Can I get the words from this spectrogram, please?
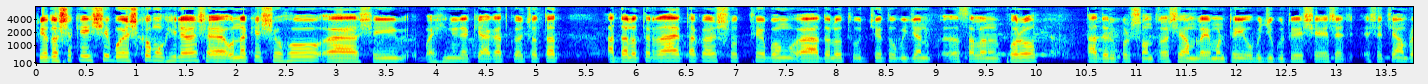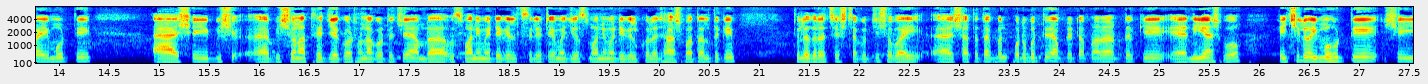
প্রিয় দর্শক, এই সে বয়স্ক মহিলা ওনাকে সহ সেই বাহিনী নাকি আঘাত করেছে। অর্থাৎ আদালতের রায় থাকা সত্ত্বে এবং আদালত উচ্ছেদ অভিযান চালানোর পরও তাদের উপর সন্ত্রাসী হামলা এমনটাই অভিযোগ উঠে এসে এসে- এসেছে। আমরা এই মুহূর্তে সেই বিশ্ব- বিশ্বনাথের যে ঘটনা ঘটেছে, আমরা Osmani medical, Sylhet MAG Osmani medical college হাসপাতাল থেকে তুলে ধরার চেষ্টা করছি। সবাই সাথে থাকবেন। পরবর্তী আপডেট আপনাদেরকে নিয়ে আসব। এই ছিল এই মুহূর্তে সেই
